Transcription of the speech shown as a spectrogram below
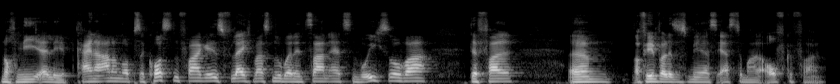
noch nie erlebt. Keine Ahnung, ob es eine Kostenfrage ist, vielleicht war es nur bei den Zahnärzten, wo ich so war, der Fall. Ähm, auf jeden Fall ist es mir das erste Mal aufgefallen.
